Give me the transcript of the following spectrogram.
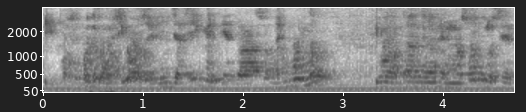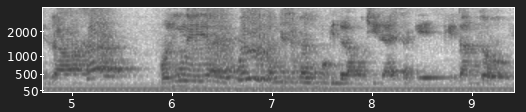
y por supuesto, como decimos, el hincha así, que tiene toda la razón del mundo, y bueno, tanto en nosotros en trabajar, poner una idea de juego y también sacar un poquito la mochila esa que, que tanto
